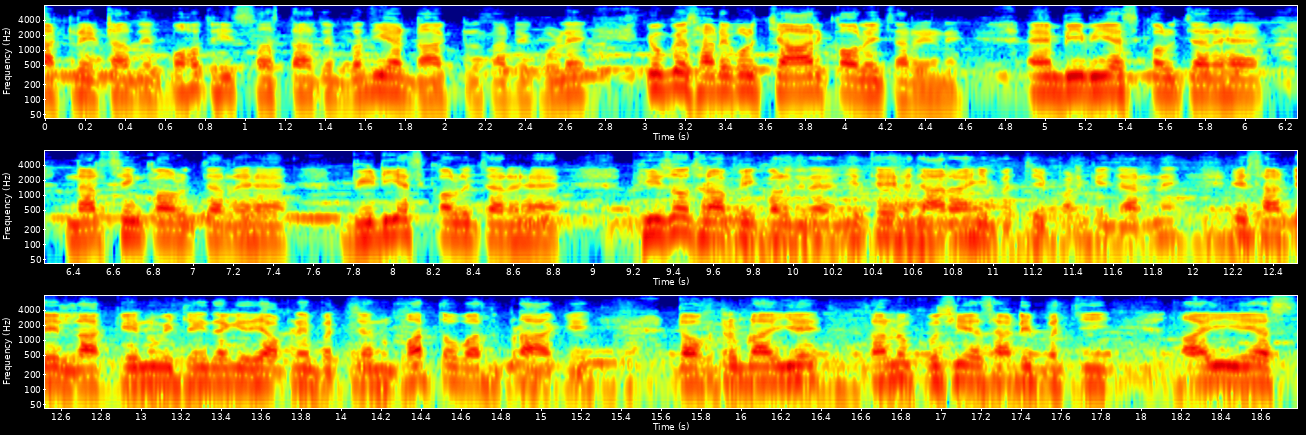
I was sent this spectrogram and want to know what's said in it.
ਘੱਟ ਰੇਟਾਂ ਤੇ, ਬਹੁਤ ਹੀ ਸਸਤਾ ਤੇ ਵਧੀਆ ਡਾਕਟਰ ਸਾਡੇ ਕੋਲੇ ਕਿਉਂਕਿ ਸਾਡੇ ਕੋਲ ਚਾਰ ਕਾਲਜ ਚੱਲ ਰਹੇ ਨੇ। ਐਮਬੀਬੀਐਸ ਕਾਲਜ ਚੱਲ ਰਿਹਾ ਹੈ, ਨਰਸਿੰਗ ਕਾਲਜ ਚੱਲ ਰਿਹਾ ਹੈ ਬੀਡੀਐਸ ਕਾਲਜ ਚੱਲ ਰਿਹਾ ਹੈ ਫਿਜ਼ੀਓਥੈਰੇਪੀ ਕਾਲਜ ਰਿਹਾ ਹੈ, ਜਿੱਥੇ ਹਜ਼ਾਰਾਂ ਹੀ ਬੱਚੇ ਪੜ੍ਹ ਕੇ ਜਾ ਰਹੇ ਨੇ। ਇਹ ਸਾਡੇ ਇਲਾਕੇ ਨੂੰ ਵੀ ਚਾਹੀਦਾ ਕਿ ਅਸੀਂ ਆਪਣੇ ਬੱਚਿਆਂ ਨੂੰ ਵੱਧ ਤੋਂ ਵੱਧ ਪੜ੍ਹਾ ਕੇ ਡਾਕਟਰ ਬਣਾਈਏ। ਸਾਨੂੰ ਖੁਸ਼ੀ ਹੈ ਸਾਡੀ ਬੱਚੀ ਆਈਏਐਸ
